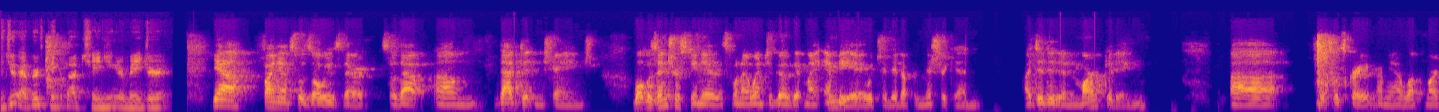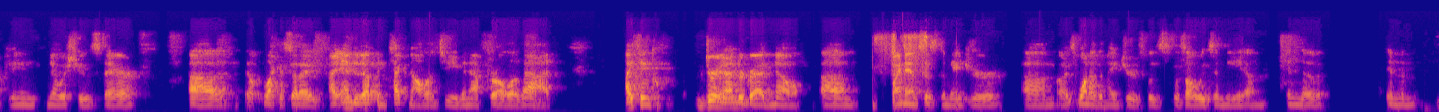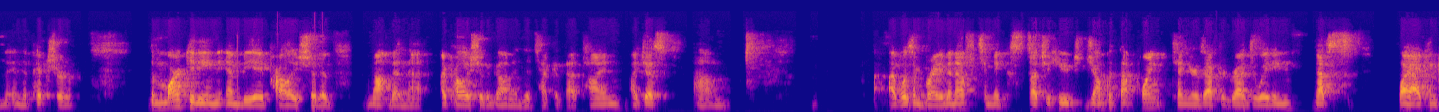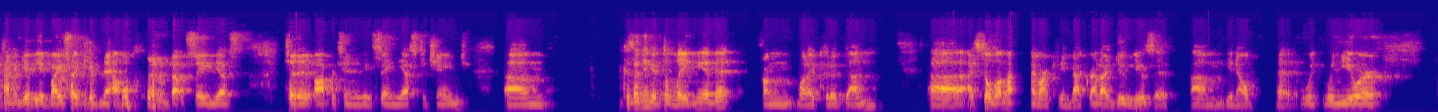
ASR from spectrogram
Did you ever think about changing your major? Yeah, finance was always there, so that um, that didn't change. What was interesting is when I went to go get my MBA, which I did up in Michigan, I did it in marketing, uh, which was great. I mean, I loved marketing, no issues there. Uh, like I said, I, I ended up in technology even after all of that. I think during undergrad, no, um, finance is the major, um, as one of the majors was was always in the um, in the in the in the picture the marketing MBA probably should have not been that. I probably should have gone into tech at that time. I just um, I wasn't brave enough to make such a huge jump at that point. Ten years after graduating, that's why I can kind of give the advice I give now about saying yes to opportunities, saying yes to change, because um, I think it delayed me a bit from what I could have done. Uh, I still love my, my, marketing background. I do use it. Um, you know, when, when you are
